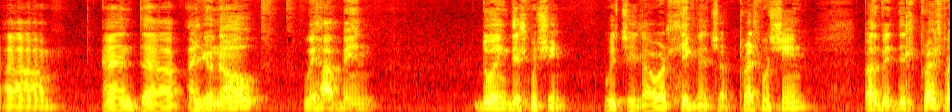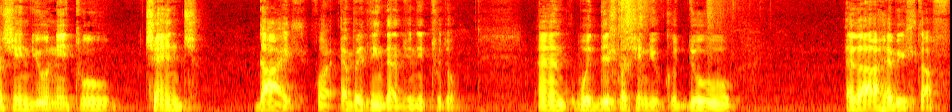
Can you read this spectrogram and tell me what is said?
Um, and as you know, we have been doing this machine, which is our signature press machine. But with this press machine, you need to change dies for everything that you need to do. And with this machine, you could do a lot of heavy stuff,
